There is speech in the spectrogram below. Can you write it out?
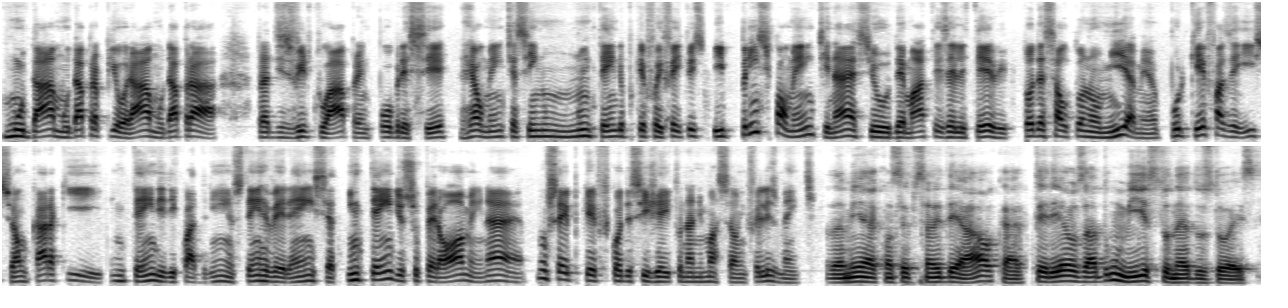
mudar, mudar para piorar, mudar para para desvirtuar, para empobrecer. Realmente, assim, não, não entendo porque foi feito isso. E principalmente, né, se o Demates ele teve toda essa autonomia, meu, por que fazer isso? É um cara que entende de quadrinhos, tem reverência, entende o super-homem, né? Não sei porque ficou desse jeito na animação, infelizmente. Da minha concepção ideal, cara, teria usado um misto, né, dos dois.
